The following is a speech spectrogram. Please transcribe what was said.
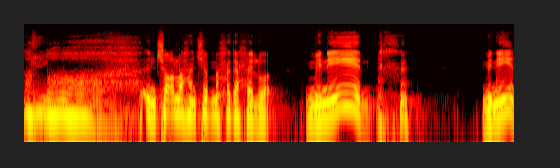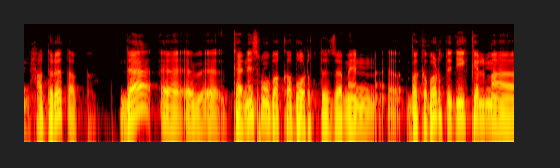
الله إن شاء الله هنشم حاجة حلوة. منين؟ منين؟ حضرتك. ده كان اسمه باكابورت زمان. باكابورت دي كلمة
